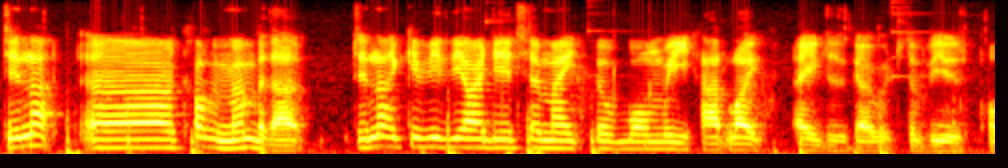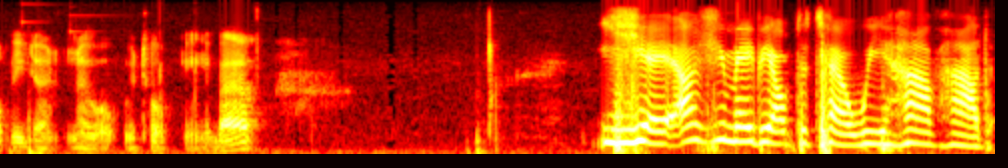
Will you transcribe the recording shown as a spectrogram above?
Didn't that? Uh, I can't remember that. Didn't that give you the idea to make the one we had like ages ago, which the viewers probably don't know what we're talking about? Yeah, as you may be able to tell, we have had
